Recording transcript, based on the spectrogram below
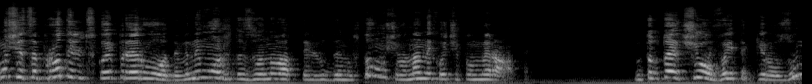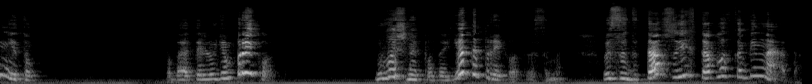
Тому що це проти людської природи. Ви не можете звинуватити людину в тому, що вона не хоче помирати. Ну, тобто, якщо ви такі розумні, то подайте людям приклад. Ну ви ж не подаєте приклад ви самі. Ви сидите в своїх теплих кабінетах.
